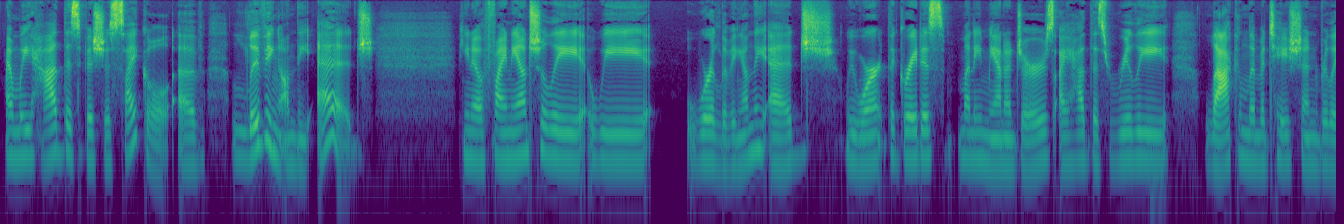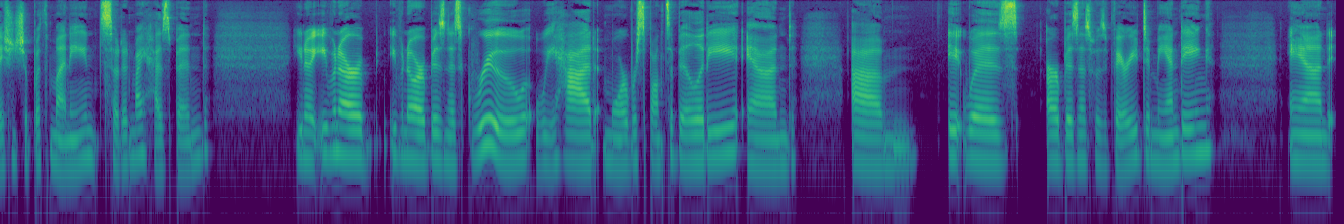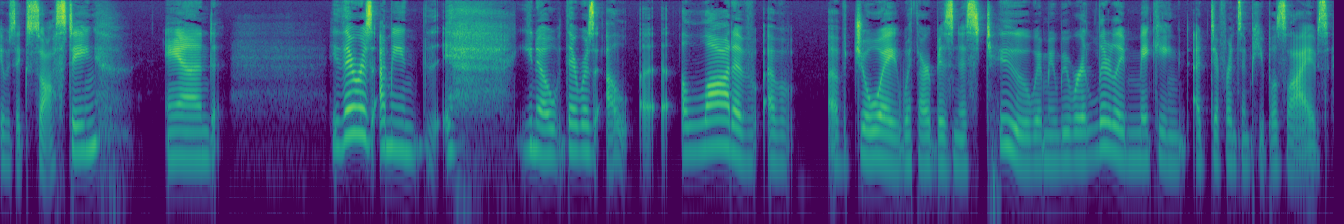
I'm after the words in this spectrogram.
And we had this vicious cycle of living on the edge. You know, financially, we were living on the edge. We weren't the greatest money managers. I had this really lack and limitation relationship with money. So did my husband. You know, even our even though our business grew, we had more responsibility and um, it was our business was very demanding and it was exhausting. And there was, I mean, you know, there was a, a lot of, of of joy with our business too. I mean, we were literally making a difference in people's lives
